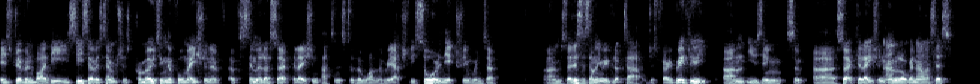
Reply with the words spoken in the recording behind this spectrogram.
is driven by the sea surface temperatures promoting the formation of, of similar circulation patterns to the one that we actually saw in the extreme winter. Um, so this is something we've looked at just very briefly um, using some uh, circulation analog analysis.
